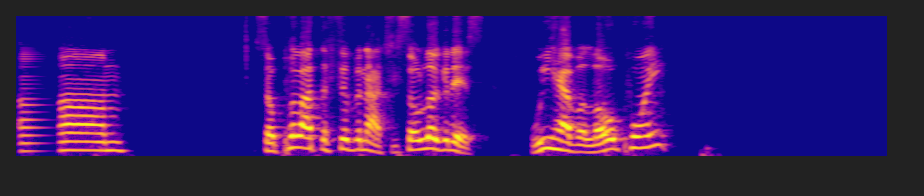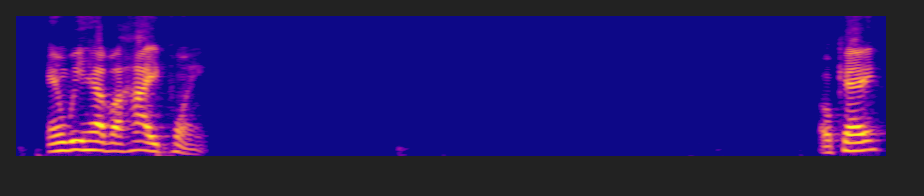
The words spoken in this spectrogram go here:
Um, so pull out the Fibonacci. So look at this. We have a low point and we have a high point. Okay,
